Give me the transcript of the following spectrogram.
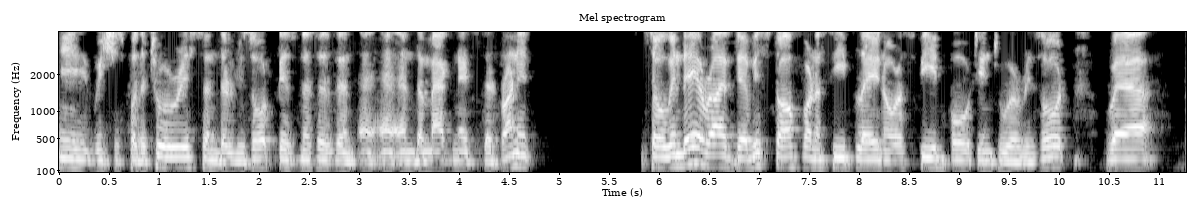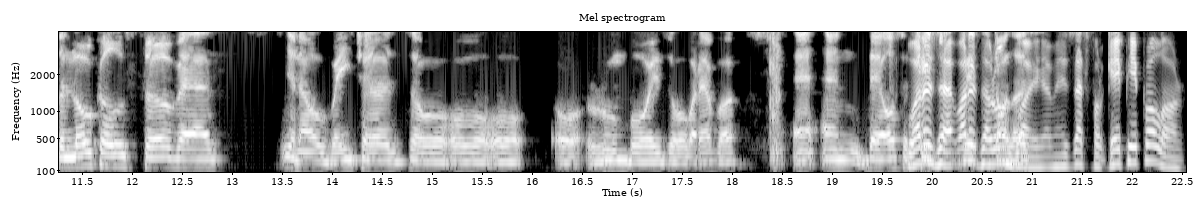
eh, which is for the tourists and the resort businesses and, and, and the magnates that run it. So when they arrive, they're whisked off on a seaplane or a speedboat into a resort where the locals serve as, you know, waiters or, or, or, or room boys or whatever. And, and they also What is that? What is the room dollars. boy? I mean, is that for gay people or?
